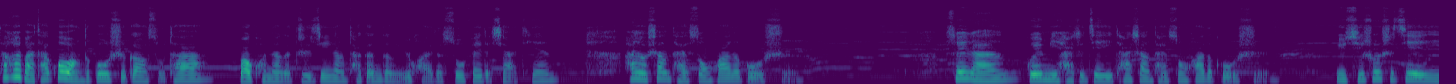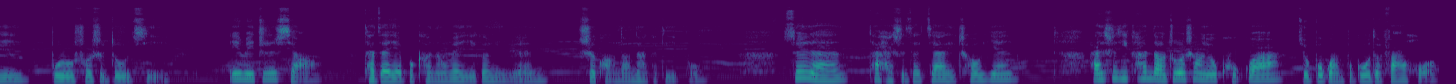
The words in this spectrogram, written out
他会把他过往的故事告诉他，包括那个至今让他耿耿于怀的苏菲的夏天，还有上台送花的故事。虽然闺蜜还是介意他上台送花的故事，与其说是介意，不如说是妒忌，因为知晓他再也不可能为一个女人痴狂到那个地步。虽然他还是在家里抽烟，还是一看到桌上有苦瓜就不管不顾的发火。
